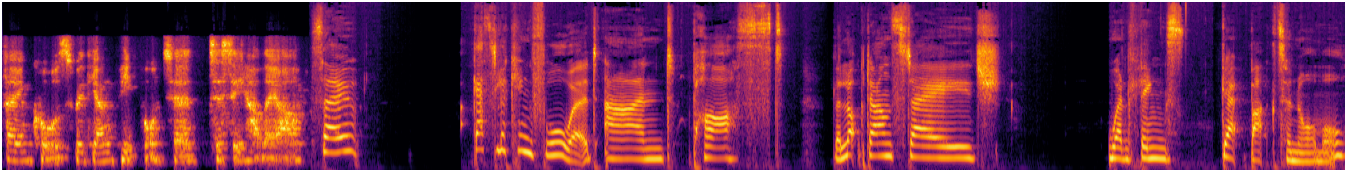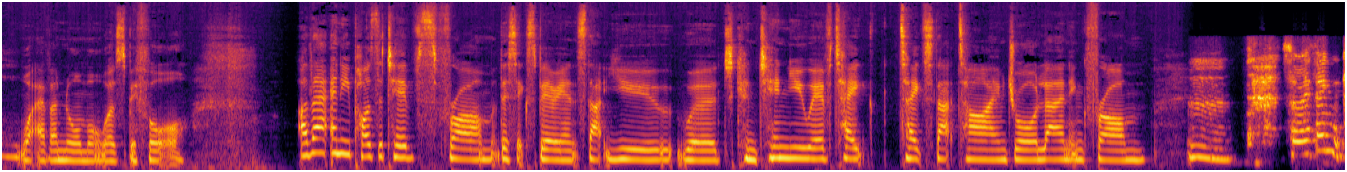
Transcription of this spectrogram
phone calls with young people to to see how they are. So I guess looking forward and past the lockdown stage, when things get back to normal, whatever normal was before, are there any positives from this experience that you would continue with, take take to that time, draw learning from? Mm. So I think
